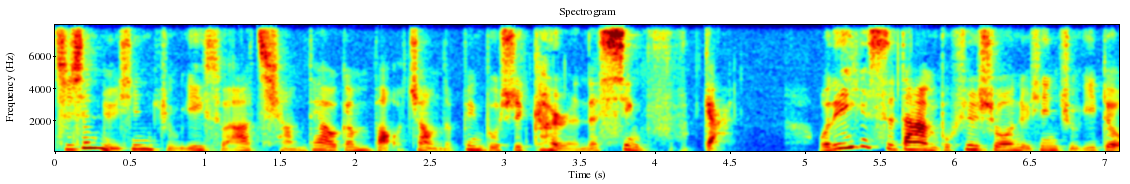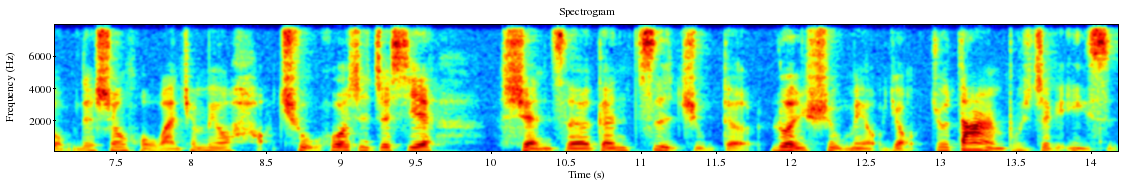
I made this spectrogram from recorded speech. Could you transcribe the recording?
其实女性主义所要强调跟保障的，并不是个人的幸福感。我的意思当然不是说女性主义对我们的生活完全没有好处，或是这些选择跟自主的论述没有用，就当然不是这个意思，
